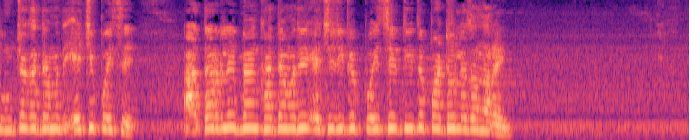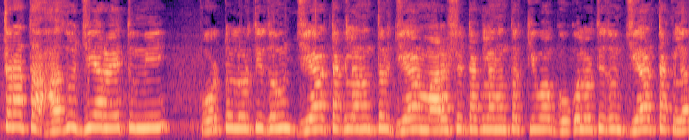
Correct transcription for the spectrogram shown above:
तुमच्या खात्यामध्ये याचे पैसे आधारली बँक खात्यामध्ये याचे जे काही पैसे आहेत पाठवले जाणार आहे तर आता हा जो जी आर आहे तुम्ही पोर्टलवरती जाऊन जी आर टाकल्यानंतर जी आर महाराष्ट्र टाकल्यानंतर किंवा गुगलवरती जाऊन जी आर टाकलं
